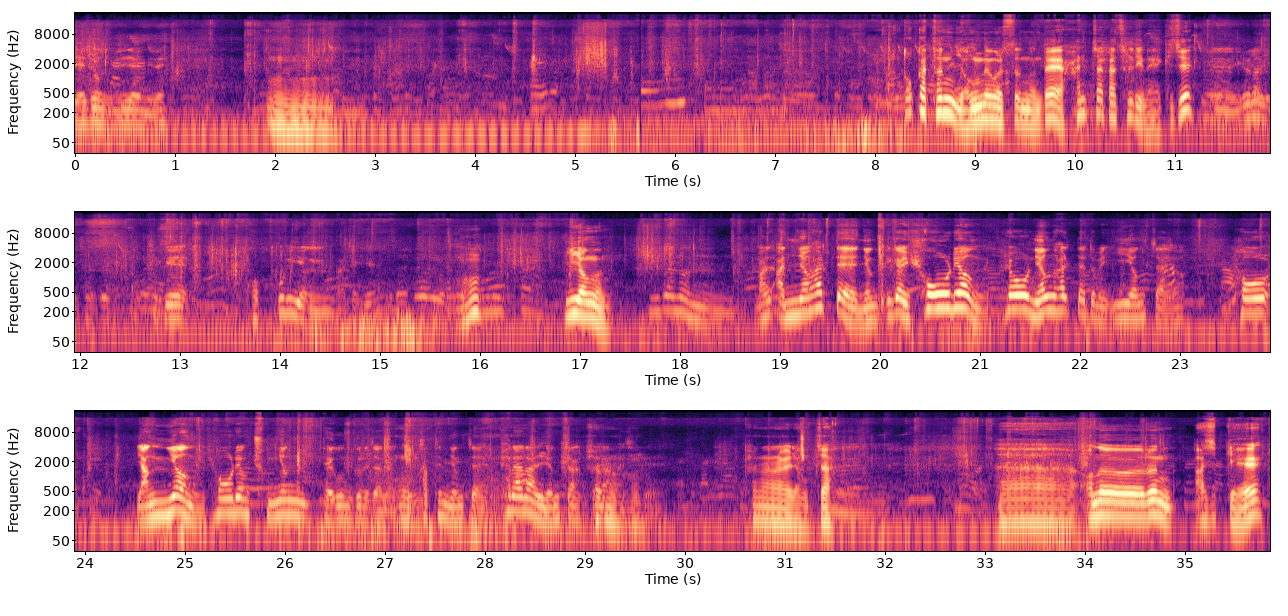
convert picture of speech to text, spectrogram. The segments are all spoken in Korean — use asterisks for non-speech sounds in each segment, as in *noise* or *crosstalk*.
예종 1년이네. 음. 똑같은 영능을 썼는데 한자가 틀리네, 그지? 예, 이거는 이게 곱구리형인가 저게? 응? 이 영은 이거는 만- 안녕할 때 영, 그러니까 효령, 효령 할 때도 이 영자예요. 효 양령, 효령, 충령, 대군 그러잖아요. 그 음. 같은 영자예요. 편안할 영자 편안한, 편안하지. 편안할 영자. 예. 아, 오늘은 아쉽게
